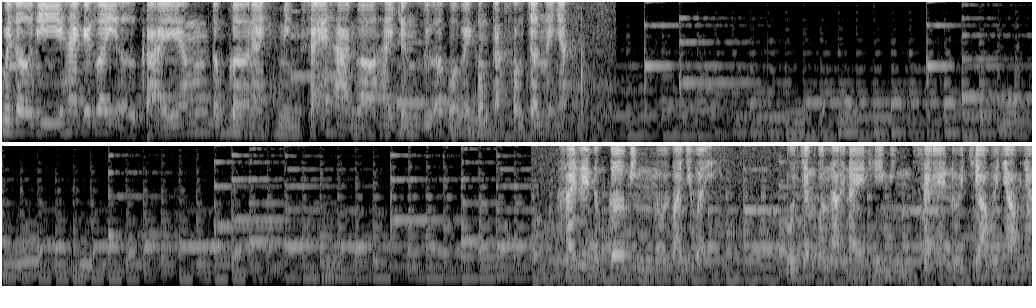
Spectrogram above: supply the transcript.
Bây giờ thì hai cái dây ở cái động cơ này mình sẽ hàn vào hai chân giữa của cái công tắc 6 chân này nhé hai dây động cơ mình nối vào như vậy. Bốn chân còn lại này thì mình sẽ nối chéo với nhau nhé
